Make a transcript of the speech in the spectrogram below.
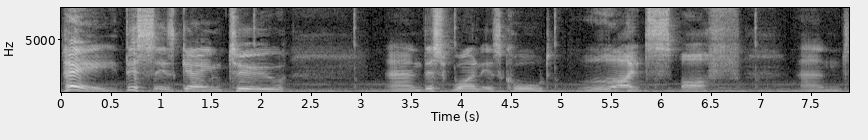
Hey, this is game two, and this one is called Lights Off. And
